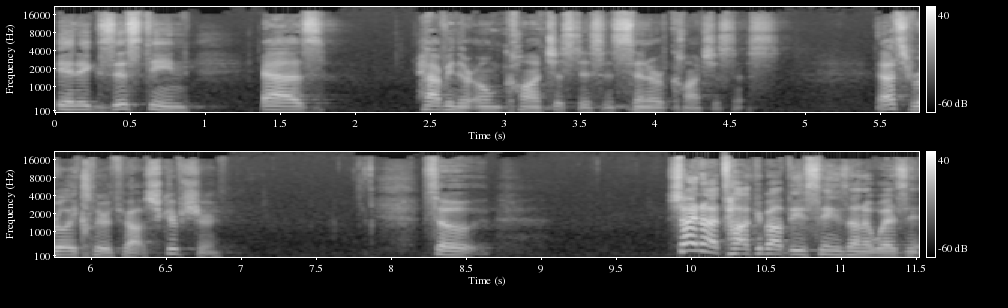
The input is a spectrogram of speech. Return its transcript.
in existing as having their own consciousness and center of consciousness. That's really clear throughout Scripture. So, should I not talk about these things on a, Wednesday,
